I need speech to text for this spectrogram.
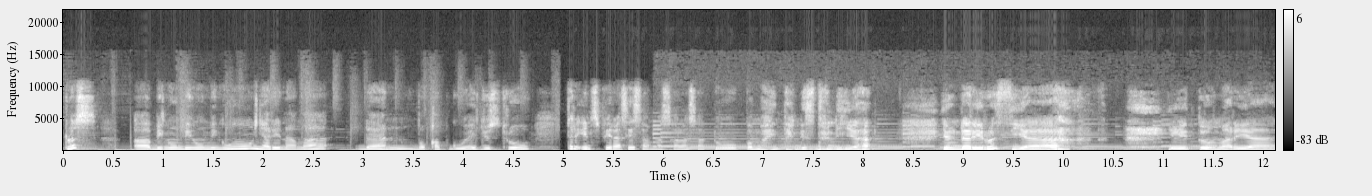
Terus uh, bingung bingung bingung nyari nama dan bokap gue justru terinspirasi sama salah satu pemain tenis dunia yang dari Rusia yaitu Maria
